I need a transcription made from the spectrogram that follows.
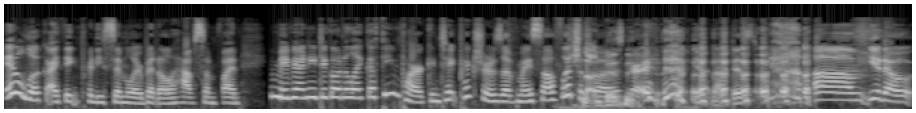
it'll look, I think, pretty similar, but it'll have some fun. Maybe I need to go to like a theme park and take pictures of myself with the not book. Disney. or- yeah, not Disney. um, you know,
